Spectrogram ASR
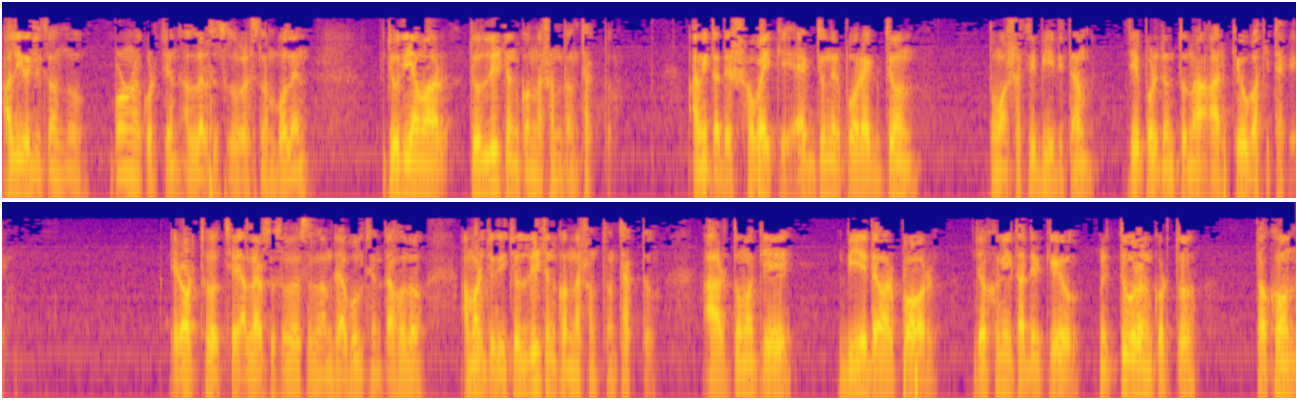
আলী রাজিতানু বর্ণনা করছেন, আল্লাহ রসুল্লাহাম বলেন, যদি আমার চল্লিশ জন কন্যা সন্তান থাকত, আমি তাদের সবাইকে একজনের পর একজন তোমার সাথে বিয়ে দিতাম, যে পর্যন্ত না আর কেউ বাকি থাকে। এর অর্থ হচ্ছে, আল্লাহ রসুল্লাহাম যা বলছেন তা হল, আমার যদি চল্লিশ জন কন্যা সন্তান থাকত, আর তোমাকে বিয়ে দেওয়ার পর যখনই তাদের কেউ মৃত্যুবরণ করত তখন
